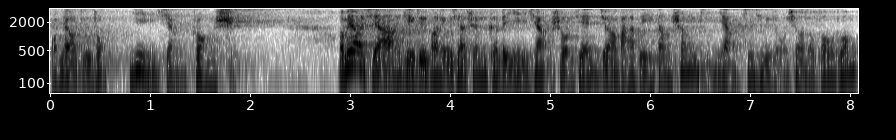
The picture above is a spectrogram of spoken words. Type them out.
我们要注重印象装饰。我们要想给对方留下深刻的印象，首先就要把自己当商品一样进行有效的包装。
